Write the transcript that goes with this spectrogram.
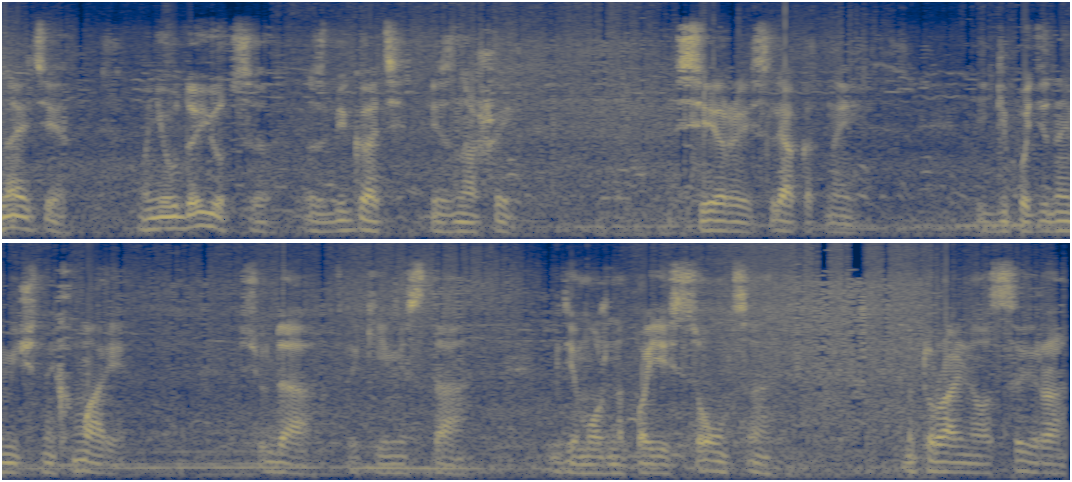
Знаете, мне удается сбегать из нашей серой, слякотной и гиподинамичной хмари. Сюда, в такие места, где можно поесть солнца, натурального сыра,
